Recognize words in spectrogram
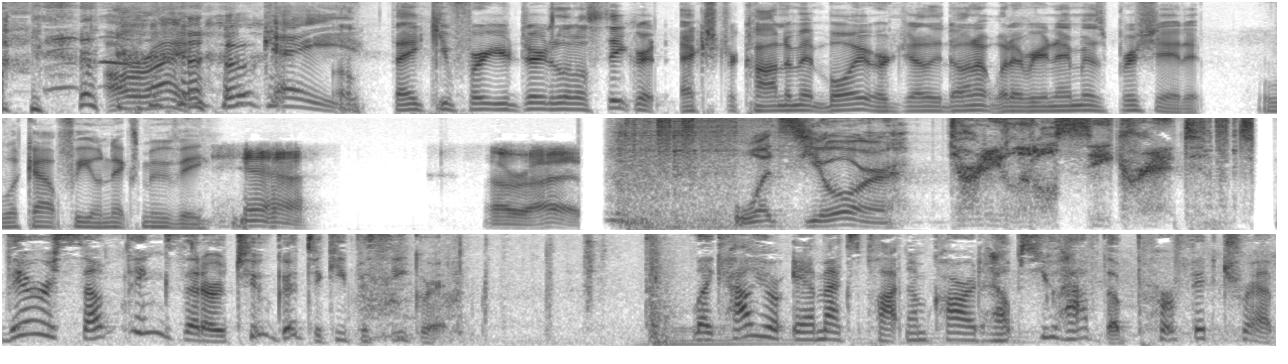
F- All right. Okay. Well, thank you for your dirty little secret, extra condiment boy or jelly donut, whatever your name is. Appreciate it. We'll look out for your next movie. yeah. All right. What's your dirty little secret? There are some things that are too good to keep a secret. Like how your Amex Platinum card helps you have the perfect trip.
